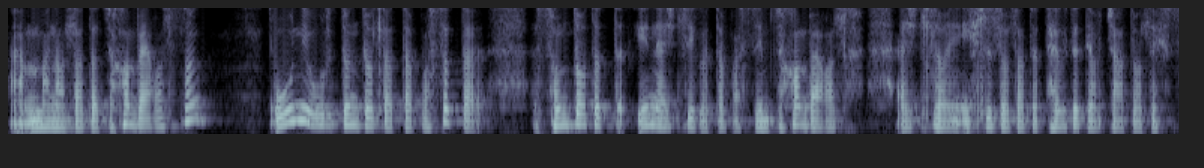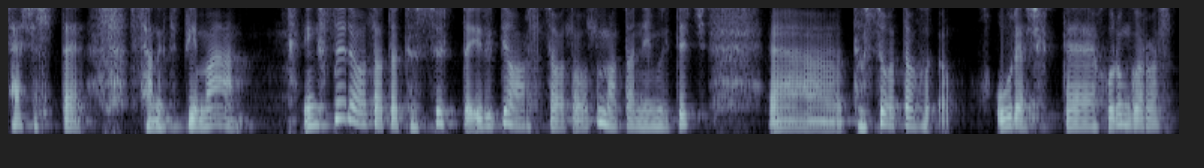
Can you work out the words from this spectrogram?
маань бол одоо зохион байгуулсан Үүний үр дүнд бол одоо бусад сумдуудад энэ ажлыг одоо бас юм зохион байгуулах ажлын эхлэл бол одоо тавигдад явж байгаад бол их сайшилтай санагддаг юм аа. Ингэснээр бол одоо төсвөт иргэдийн оролцоо бол улам одоо нэмэгдэж төсөв одоо үр ашигтай хөрөнгө оруулалт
